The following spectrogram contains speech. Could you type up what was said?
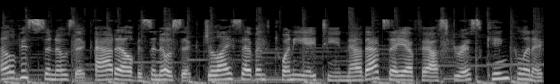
Elvis Sinosic, at Elvis Sinosic, July 7, 2018 Now that's AF asterisk King Clinic,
